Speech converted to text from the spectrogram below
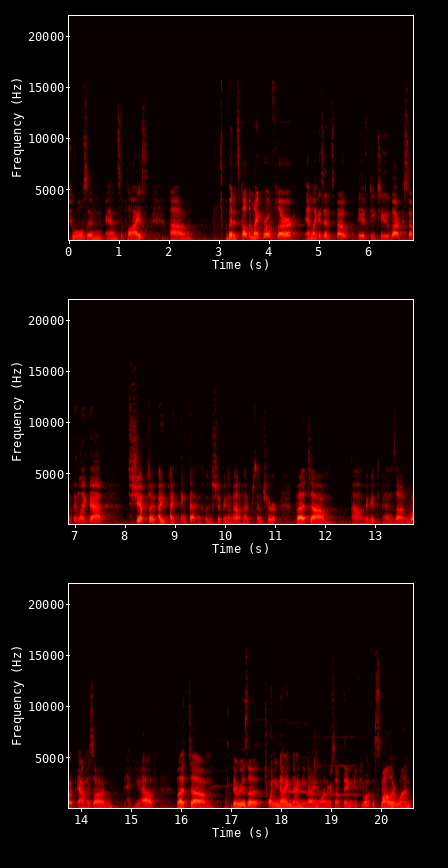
tools and, and supplies. Um, but it's called the Microfleur, and like I said, it's about 52 bucks, something like that. Shipped, I, I, I think that includes shipping. I'm not 100% sure, but um, uh, maybe it depends on what Amazon you have. but um, there is a $29.99 one or something if you want the smaller one.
